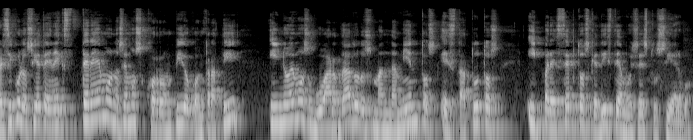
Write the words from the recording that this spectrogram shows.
Versículo 7, en extremo nos hemos corrompido contra ti y no hemos guardado los mandamientos, estatutos y preceptos que diste a Moisés tu siervo.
